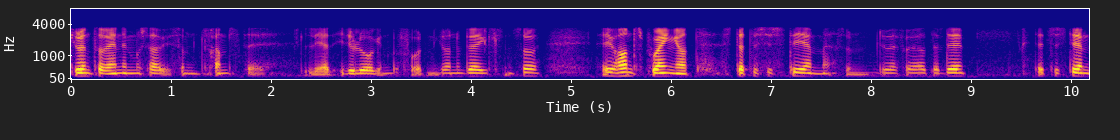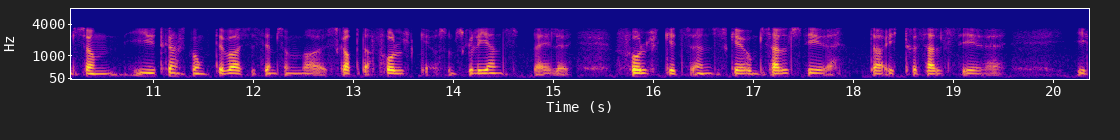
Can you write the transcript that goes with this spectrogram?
grunn til å regne Mousavi som den fremste led, ideologen for den grønne bevegelsen, så er jo hans poeng at dette systemet som du refererer til, det, det er et system som i utgangspunktet var et system som var skapt av folket, og som skulle gjenspeile folkets ønske om selvstyre. Da ytre selvstyre i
